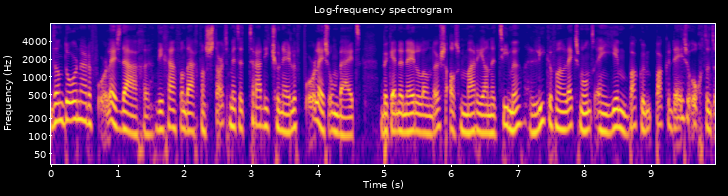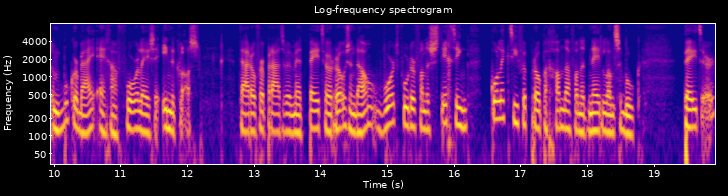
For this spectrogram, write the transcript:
Dan door naar de voorleesdagen. Die gaan vandaag van start met het traditionele voorleesontbijt. Bekende Nederlanders als Marianne Thieme, Lieke van Lexmond en Jim Bakkum pakken deze ochtend een boek erbij en gaan voorlezen in de klas. Daarover praten we met Peter Roosendaal, woordvoerder van de stichting Collectieve Propaganda van het Nederlandse Boek. Peter,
